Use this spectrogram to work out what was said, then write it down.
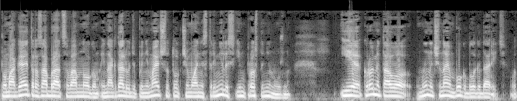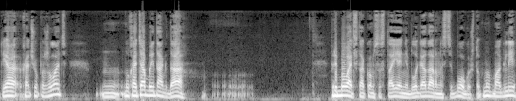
помогает разобраться во многом. Иногда люди понимают, что то, к чему они стремились, им просто не нужно. И, кроме того, мы начинаем Бога благодарить. Вот я хочу пожелать, ну, хотя бы иногда пребывать в таком состоянии благодарности Богу, чтобы мы могли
